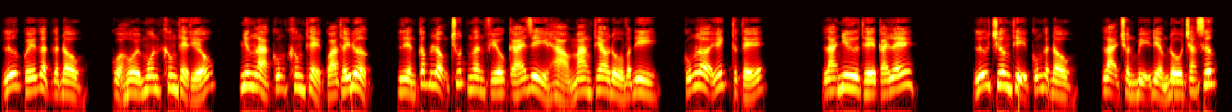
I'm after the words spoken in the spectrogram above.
Lữ Quế gật gật đầu, của hồi môn không thể thiếu, nhưng là cũng không thể quá thấy được, liền cấp lộng chút ngân phiếu cái gì hảo mang theo đồ vật đi, cũng lợi ích thực tế. Là như thế cái lễ. Lữ Trương Thị cũng gật đầu, lại chuẩn bị điểm đồ trang sức,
